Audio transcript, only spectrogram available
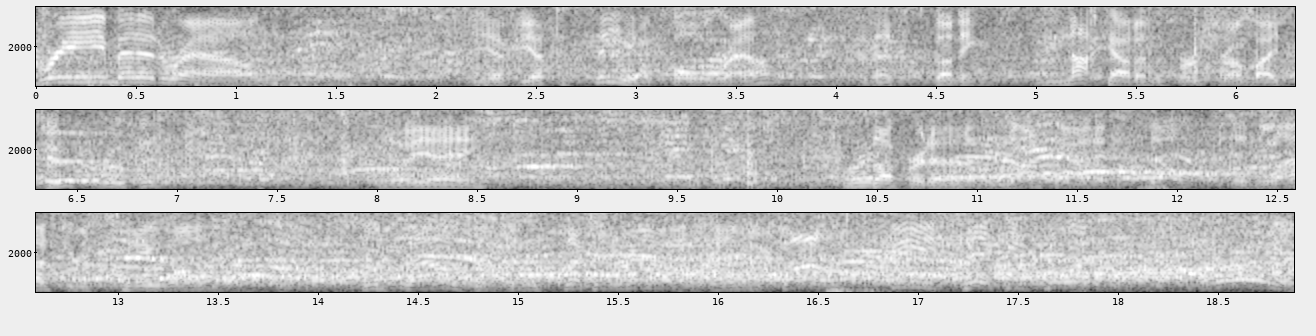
Three-minute rounds. You have yet to see a full round. And that stunning knockout in the first round by Duke Roufus. Leuyer suffered a knockout himself in last year's K1 2000 in the second round. And McDonald speed taking to it early.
